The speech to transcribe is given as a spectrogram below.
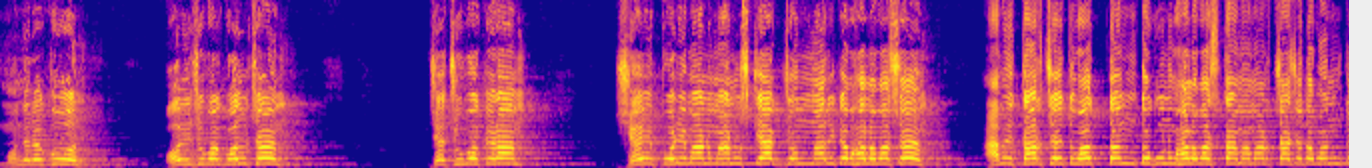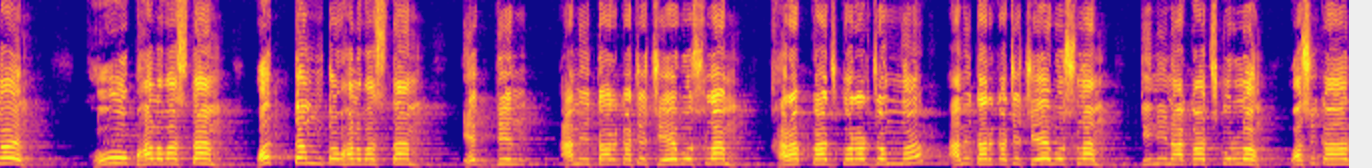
মনে রাখুন, ওই যুবক বলছেন যে যুবকেরা যেই পরিমাণ মানুষকে একজন নারীকে ভালোবাসে, আমি তার চাইতে অত্যন্ত গুণ ভালোবাসতাম আমার চাচাতো বোনকে। খুব ভালোবাসতাম, অত্যন্ত ভালোবাসতাম। একদিন আমি তার কাছে চেয়ে বসলাম, খারাপ কাজ করার জন্য আমি তার কাছে চেয়ে বসলাম। তিনি না কাজ করলাম অস্বীকার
